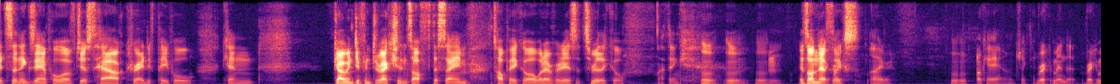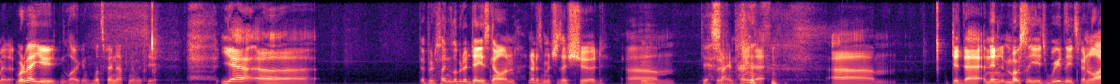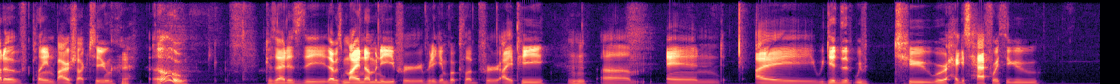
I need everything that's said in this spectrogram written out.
it's an example of just how creative people can go in different directions off the same topic or whatever it is it's really cool i think Mm, it's on netflix I agree. okay, I'll check that. Recommend it. Recommend it. What about you, Logan? What's been happening with you? Yeah, uh, I've been playing a little bit of Days Gone, not as much as I should. Um, Yeah, so I've same. playing that. um, did that, and then mostly it's weirdly it's been a lot of playing Bioshock Two. oh, because that is the that was my nominee for video game book club for IP, Mm-hmm. um, and I we did the we've two we're I guess halfway through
